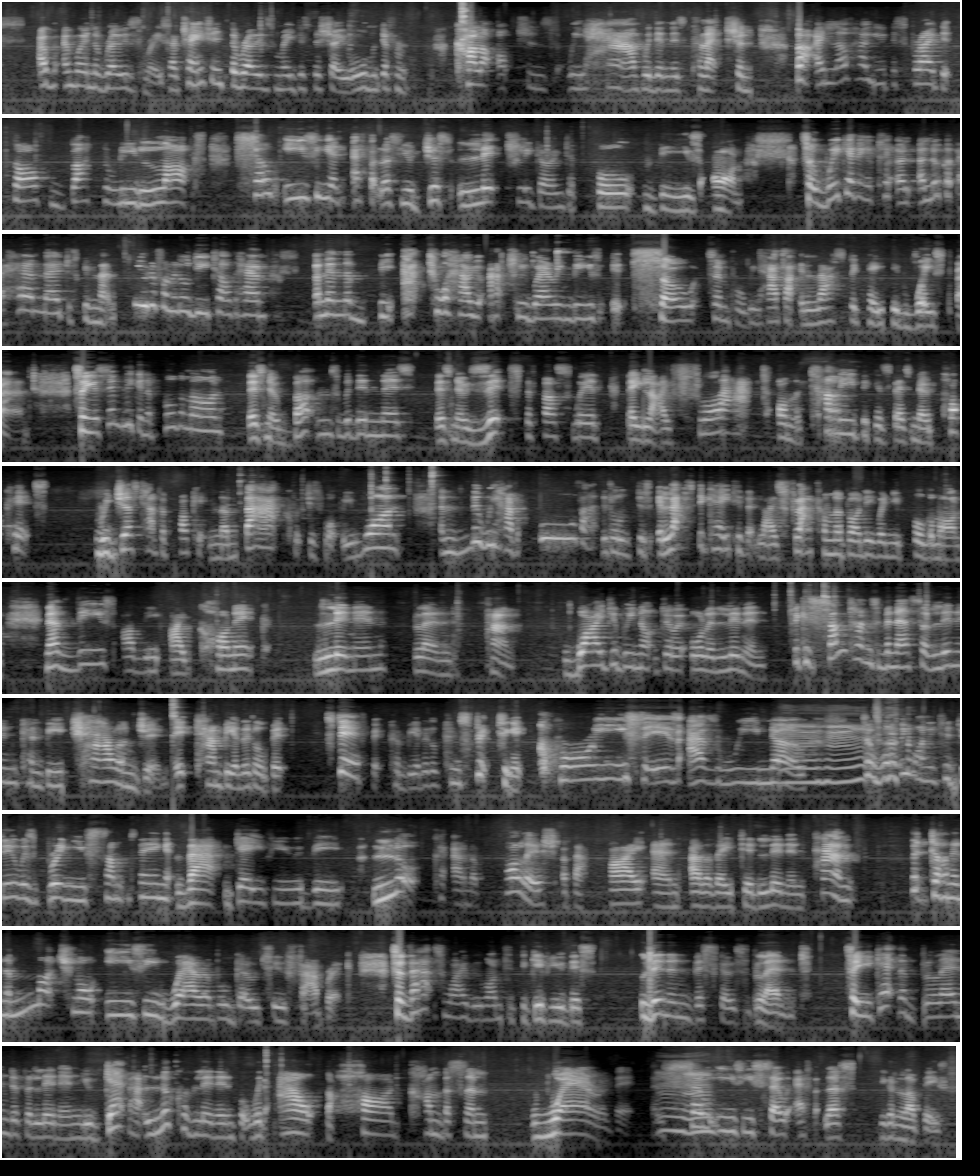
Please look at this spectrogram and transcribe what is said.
I'm wearing the rosemary. So I've changed into the rosemary just to show you all the different color options that we have within this collection. But I love how you described it soft, buttery luxe, so easy and effortless. You're just literally going to pull these on. So we're getting a, a look at the hem there, just giving that beautiful little detailed hem. And then the, the actual how you're actually wearing these, it's so simple. We have that elasticated waistband. So you're simply going to pull them on. There's no buttons within this. There's no zips to fuss with. They lie flat on the tummy because there's no pockets. We just have the pocket in the back, which is what we want. And then we have all that little just elasticated that lies flat on the body when you pull them on. Now, these are the iconic linen blend pants. Why did we not do it all in linen? Because sometimes, Vanessa, linen can be challenging. It can be a little bit stiff, it can be a little constricting, it creases, as we know. Mm-hmm. So, what we wanted to do was bring you something that gave you the look and the polish of that high end elevated linen pant but done in a much more easy, wearable go to fabric. So that's why we wanted to give you this linen viscose blend. So you get the blend of the linen, you get that look of linen, but without the hard, cumbersome wear of it. Mm-hmm. So easy, so effortless. You're gonna love these.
